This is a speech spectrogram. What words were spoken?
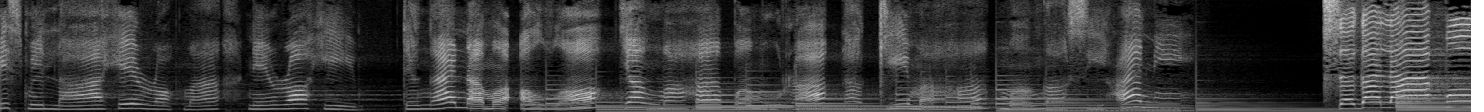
Bismillahirrahmanirrahim. Dengan nama Allah yang Maha Pemurah lagi Maha Mengasihani. Segala pun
